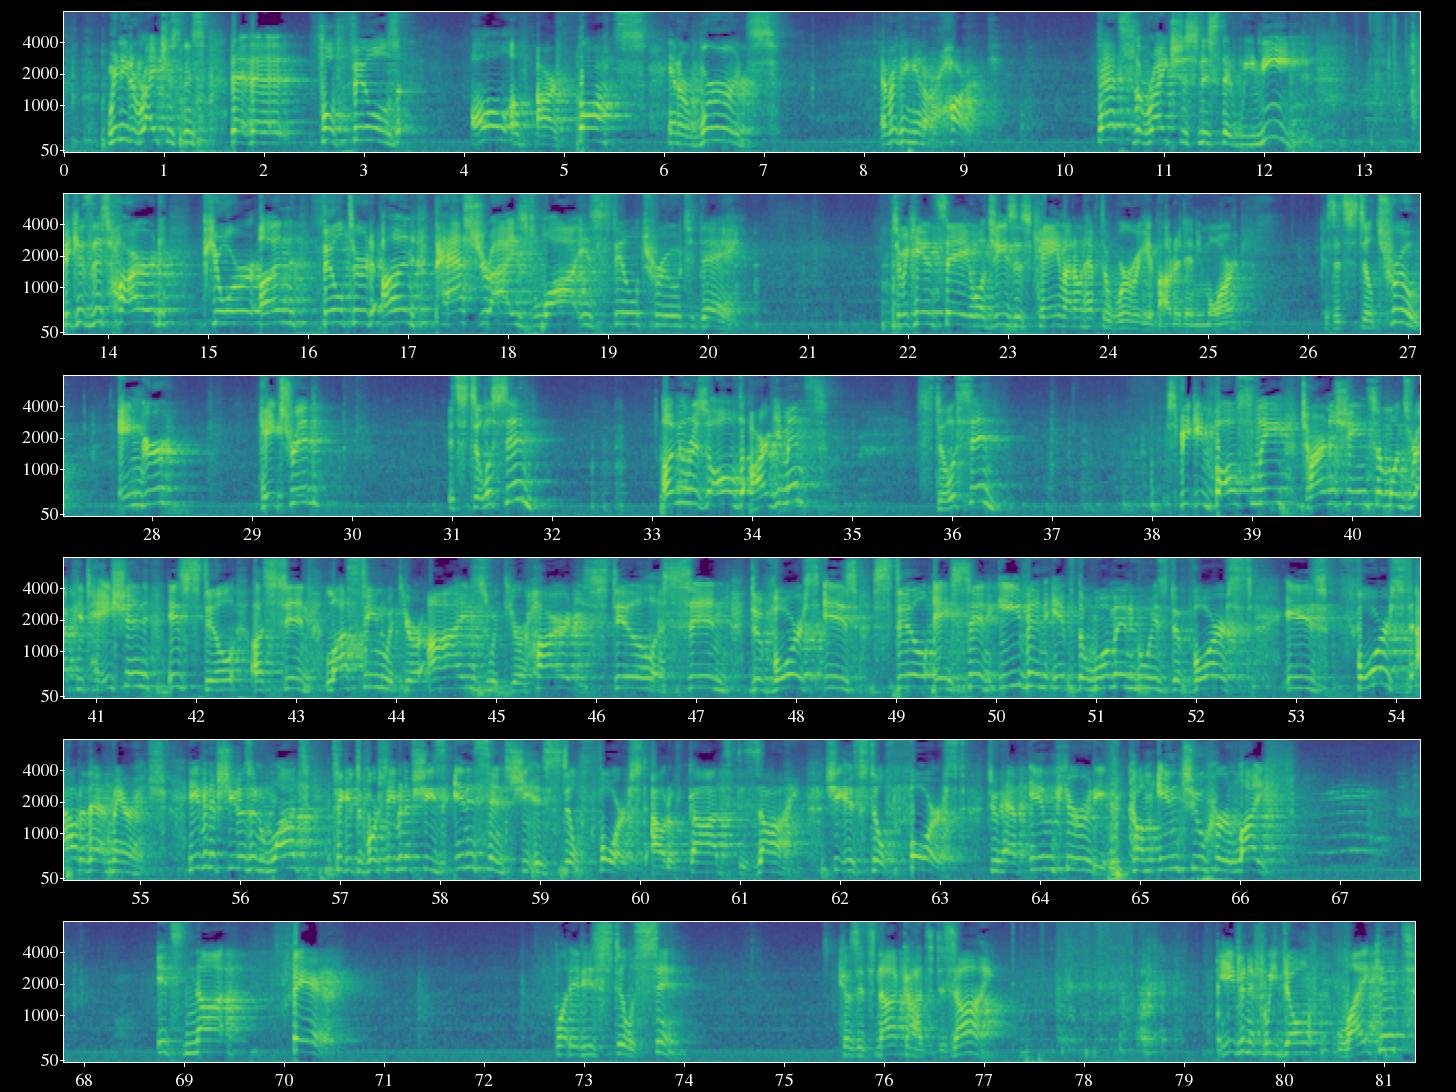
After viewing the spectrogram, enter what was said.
We need a righteousness that, that fulfills all of our thoughts and our words, everything in our heart. That's the righteousness that we need. Because this hard, pure, unfiltered, unpasteurized law is still true today. So we can't say, well, Jesus came, I don't have to worry about it anymore. Because it's still true. Anger, hatred, it's still a sin. Unresolved arguments, still a sin. Speaking falsely, tarnishing someone's reputation is still a sin. Lusting with your eyes, with your heart is still a sin. Divorce is still a sin. Even if the woman who is divorced is forced out of that marriage, even if she doesn't want to get divorced, even if she's innocent, she is still forced out of God's design. She is still forced to have impurity come into her life it's not fair. But it is still a sin because it's not God's design. Even if we don't like it,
